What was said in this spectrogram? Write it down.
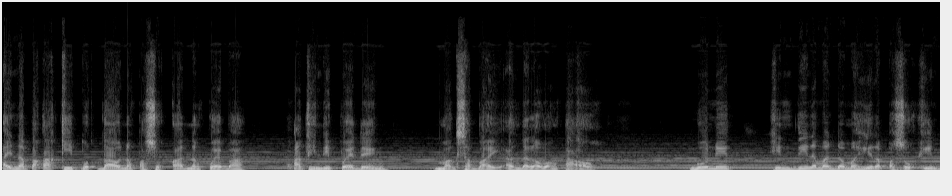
ay napakakipot daw ng pasukan ng kuweba at hindi pwedeng magsabay ang dalawang tao. Ngunit hindi naman daw mahirap pasukin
